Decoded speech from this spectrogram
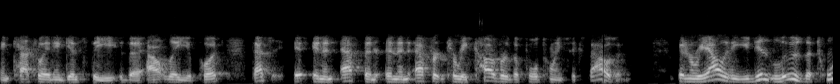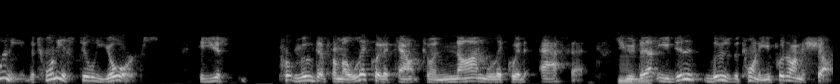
and calculating against the, the outlay you put, that's in an effort, in an effort to recover the full 26,000. But in reality, you didn't lose the 20. The 20 is still yours. You just moved it from a liquid account to a non-liquid asset. So mm-hmm. you, you didn't lose the 20, you put it on a shelf,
